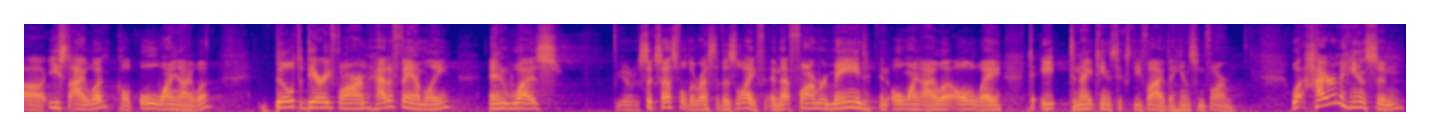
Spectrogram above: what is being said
uh, East Iowa called Old Wine, Iowa, built a dairy farm, had a family, and was you know, successful the rest of his life. And that farm remained in Old Wine, Iowa, all the way to, eight, to 1965, the Hanson farm. What Hiram Hanson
